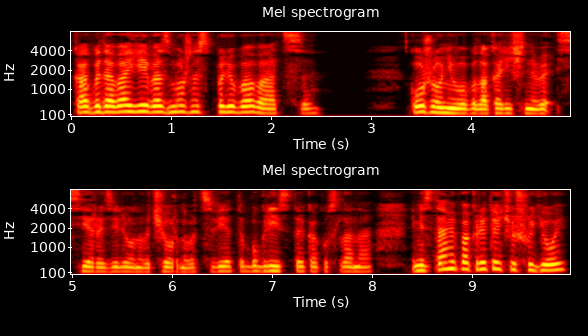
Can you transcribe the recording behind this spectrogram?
как бы давая ей возможность полюбоваться. Кожа у него была коричневого серо-зеленого черного цвета, бугристая, как у слона, и местами покрытая чешуей,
